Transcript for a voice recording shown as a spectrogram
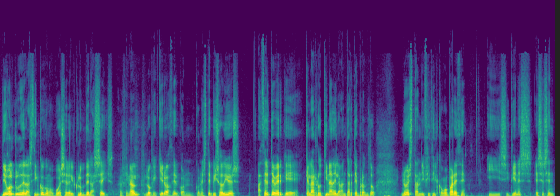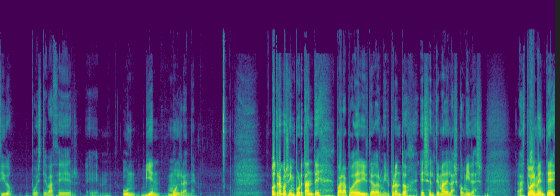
Digo el club de las 5 como puede ser el club de las 6. Al final lo que quiero hacer con, este episodio es hacerte ver que, la rutina de levantarte pronto no es tan difícil como parece y si tienes ese sentido pues te va a hacer eh, un bien muy grande. Otra cosa importante para poder irte a dormir pronto es el tema de las comidas. Actualmente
